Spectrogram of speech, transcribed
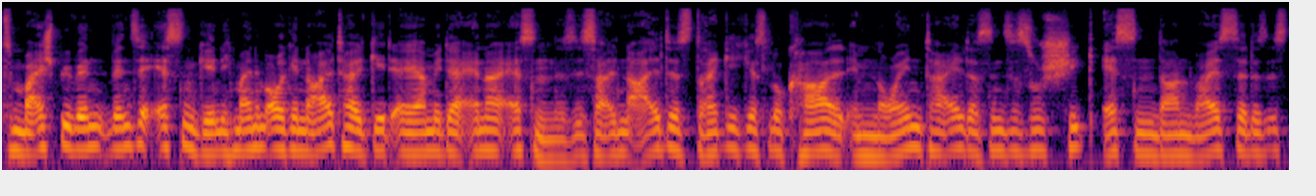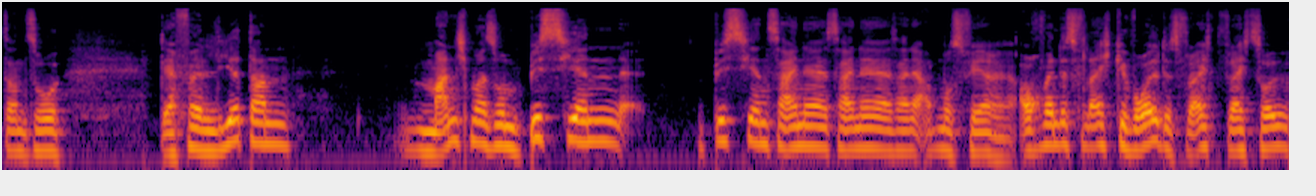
zum Beispiel, wenn, wenn sie essen gehen. Ich meine, im Originalteil geht er ja mit der Anna essen. Das ist halt ein altes, dreckiges Lokal. Im neuen Teil, da sind sie so schick essen dann, weißt du, das ist dann so, der verliert dann manchmal so ein bisschen, bisschen seine, seine, seine Atmosphäre. Auch wenn das vielleicht gewollt ist. Vielleicht, vielleicht soll,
